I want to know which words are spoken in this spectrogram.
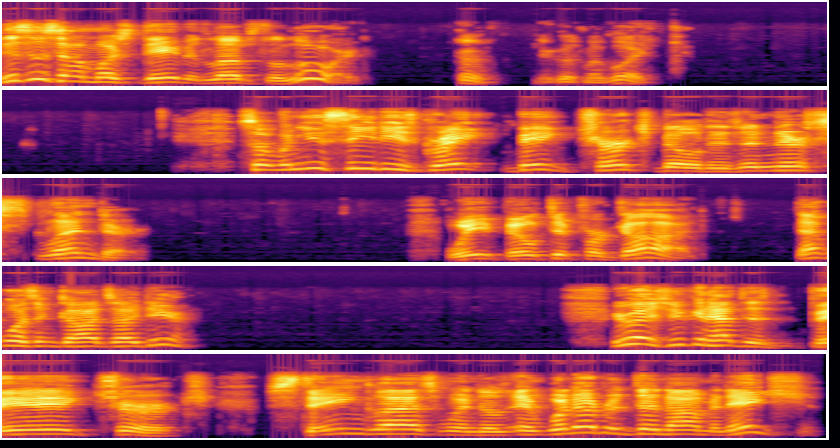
This is how much David loves the Lord. There goes my voice. So when you see these great big church buildings in their splendor, we built it for God. That wasn't God's idea. You realize you can have this big church, stained glass windows, and whatever denomination.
